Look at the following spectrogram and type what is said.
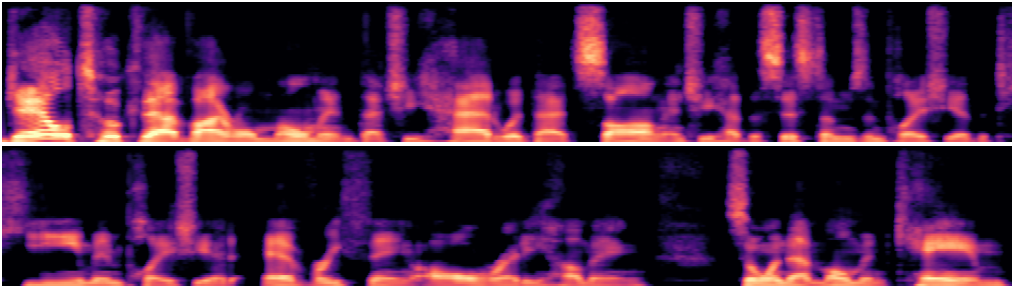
GAYLE took that viral moment that she had with that song and she had the systems in place, she had the team in place, she had everything already humming. So when that moment came,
